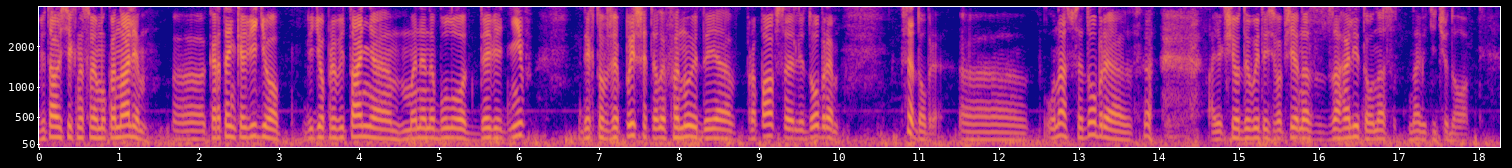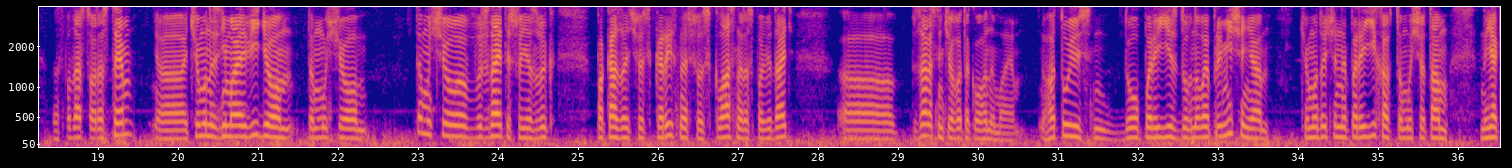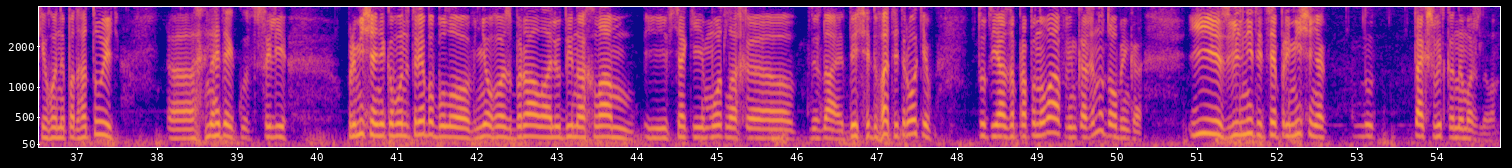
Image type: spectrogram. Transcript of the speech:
Вітаю всіх на своєму каналі. Е, Коротеньке відео, відео привітання. Мене не було 9 днів. Дехто вже пише, телефонує, де я пропав, все добре. Все добре. Е, У нас все добре. А якщо дивитись вообще нас взагалі, то у нас навіть і чудово. Господарство росте. Е, Чому не знімаю відео? Тому що, тому що ви ж знаєте, що я звик показувати щось корисне, щось класне, розповідати. Е, Зараз нічого такого немає. Готуюсь до переїзду в нове приміщення. Чому досі не переїхав, тому що там ніяк його не підготують. Е, Знаєте, як в селі приміщення нікому не треба було, в нього збирала людина хлам і всякий мотлах, е, не знаю, 10-20 років. Тут я запропонував, він каже, ну добренько. І звільнити це приміщення ну, так швидко неможливо.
